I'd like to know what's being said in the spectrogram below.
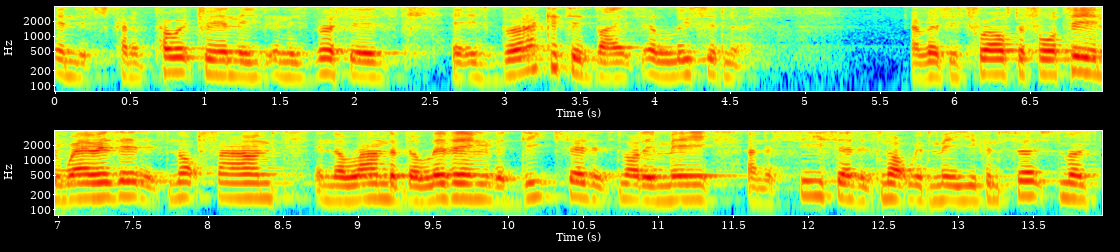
in this kind of poetry in these, in these verses is bracketed by its elusiveness. And verses 12 to 14, where is it? It's not found in the land of the living. The deep says it's not in me, and the sea says it's not with me. You can search the most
